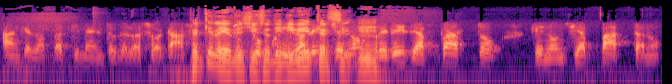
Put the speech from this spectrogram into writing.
anche l'abbattimento della sua casa. Perché lei ha deciso di dimettersi? La legge non mm. prevede affatto che non si abbattano,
